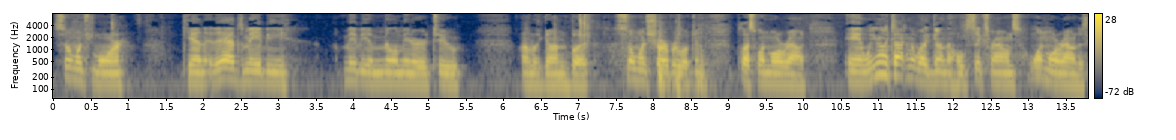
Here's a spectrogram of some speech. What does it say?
so much more. Again, it adds maybe maybe a millimeter or two on the gun, but so much sharper looking, plus one more round. And when you're only talking about a gun that holds six rounds, one more round is,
